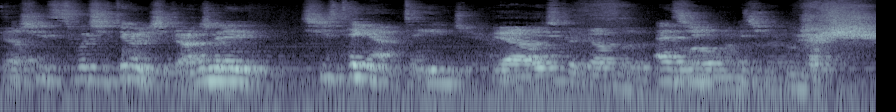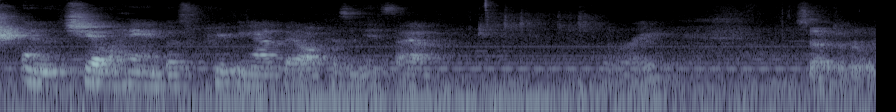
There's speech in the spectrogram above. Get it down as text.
Yeah. So she's what she's doing. is She's Gotcha. eliminating. She's taking out danger. Yeah, let's take out the As low you, ones. as you and- and the shield hand goes creeping out there, all because it's out. Right. Except the really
